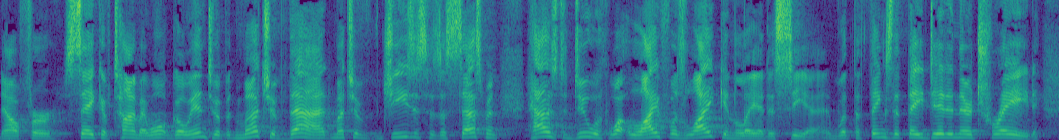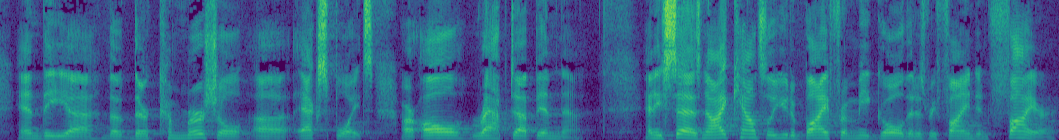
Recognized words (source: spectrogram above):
Now, for sake of time, I won't go into it, but much of that, much of Jesus' assessment, has to do with what life was like in Laodicea and what the things that they did in their trade and the, uh, the their commercial uh, exploits are all wrapped up in that. And he says, Now I counsel you to buy from me gold that is refined in fire,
